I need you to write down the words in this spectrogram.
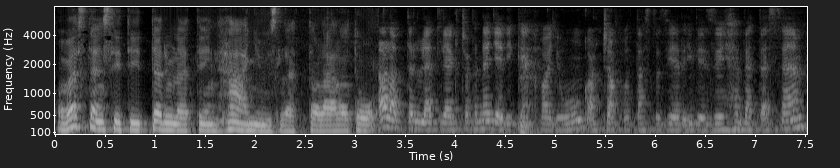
A Western City területén hány üzlet található? Alapterületileg csak a negyedikek vagyunk, a csakot azt azért idézőjelbe teszem.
